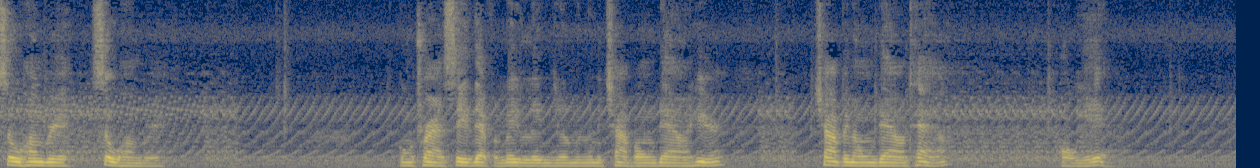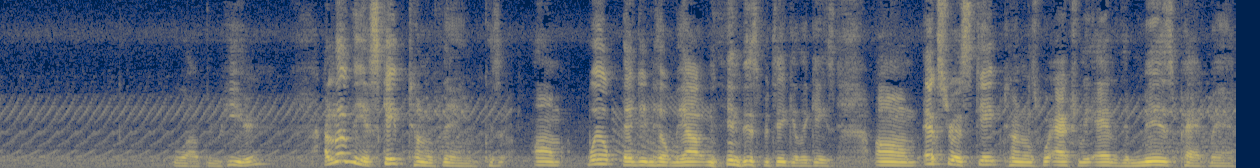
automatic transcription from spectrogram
So hungry, so hungry. Gonna try and save that for later, ladies and gentlemen. Let me chomp on down here. Chomping on downtown. Oh, yeah. Go out through here. I love the escape tunnel thing because um, well, that didn't help me out in, in this particular case. Um, extra escape tunnels were actually added to Ms. Pac-Man.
